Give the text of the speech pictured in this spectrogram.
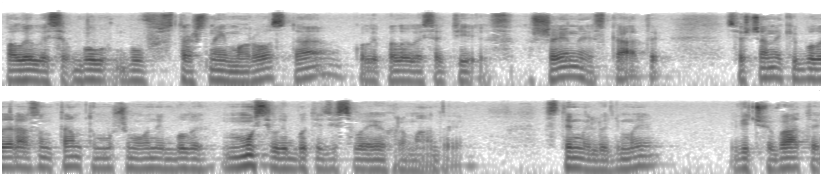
палилися, був, був страшний мороз, та, коли палилися ті шини, скати, священники були разом там, тому що вони були, мусили бути зі своєю громадою, з тими людьми, відчувати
